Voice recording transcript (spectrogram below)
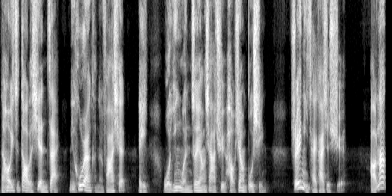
然后一直到了现在，你忽然可能发现，哎，我英文这样下去好像不行，所以你才开始学。好，那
